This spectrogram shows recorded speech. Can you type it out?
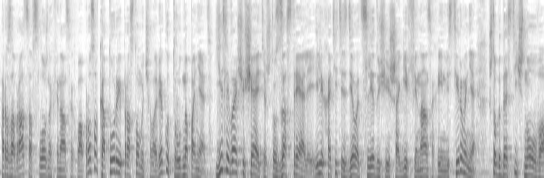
разобраться в сложных финансовых вопросах, которые простому человеку трудно понять. Если вы ощущаете, что застряли или хотите сделать следующие шаги в финансах и инвестировании, чтобы достичь нового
